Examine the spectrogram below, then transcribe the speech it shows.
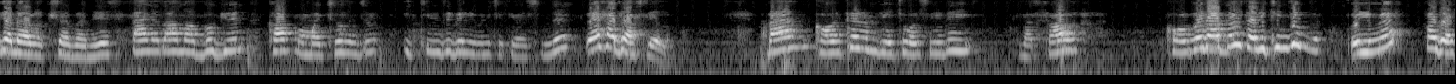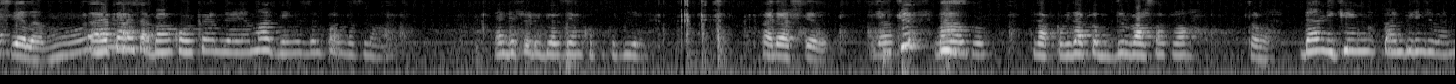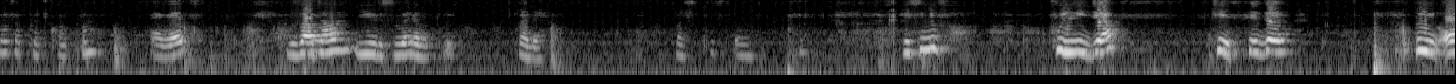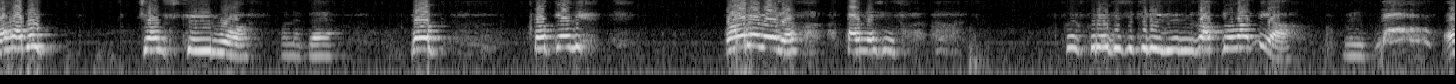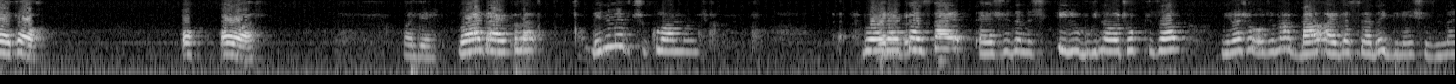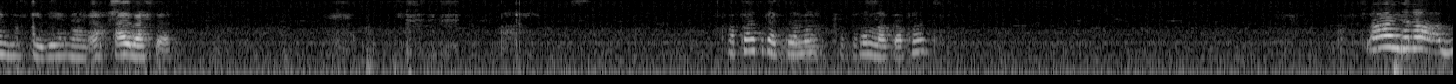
Hepinize merhaba arkadaşlar ben Deniz. Ben de ama bugün kalkmama challenge'ın ikinci bölümünü çekiyoruz şimdi. Ve hadi başlayalım. Ben korkarım diye çoğu şeyde bir dakika. Korkarım. arkadaşlar ikinci bölümü hadi başlayalım. Arkadaşlar ben korkarım diye ama denizin parmasını var. Ben de şöyle gözlerimi kapatabilirim. Hadi başlayalım. Çünkü biz... Bir dakika bir dakika dur başlatma. Tamam. Ben ikinci, ben birinci bölümde çok kötü korktum. Evet. Bu zaten yarısında yanıtlıyım. Hadi. Başlasın. Hepsini f- fullleyeceğim. Ki siz de duyun. Aha bak. Jump scare var. Ne be? Bak. Bak yani. Var ya böyle. Siz F- Freddy birbirimize atlıyorlardı ya. Böyle Evet o. O, o var. Hadi. Bu arada arkadaşlar benim hep şu kulağımdan çıkıyor. Bu arada arkadaşlar e, şuradan ışık geliyor. Bugün hava çok güzel. Güneş olduğuna ben arka sırada güneş yüzünden yani. Hadi başlayalım. Kapat reklamı. Bununla kapat.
